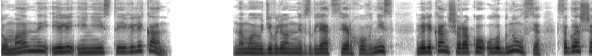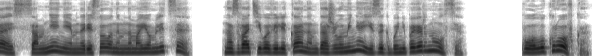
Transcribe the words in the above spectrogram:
Туманный или инеистый великан? На мой удивленный взгляд сверху вниз, великан широко улыбнулся, соглашаясь с сомнением, нарисованным на моем лице. Назвать его великаном даже у меня язык бы не повернулся. Полукровка,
